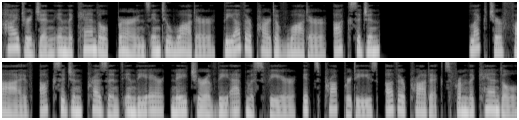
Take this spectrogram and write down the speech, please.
Hydrogen in the candle, burns into water, the other part of water, oxygen. Lecture 5, Oxygen present in the air, nature of the atmosphere, its properties, other products from the candle,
